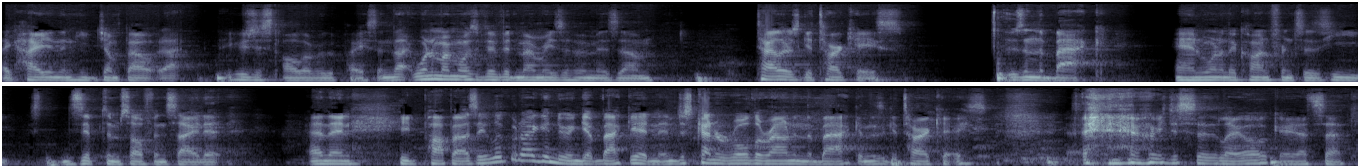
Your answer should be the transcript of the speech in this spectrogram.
like hiding, and then he'd jump out. I, he was just all over the place. And that, one of my most vivid memories of him is um, Tyler's guitar case. It was in the back, and one of the conferences, he zipped himself inside it. And then he'd pop out and say, Look what I can do, and get back in, and just kind of rolled around in the back in this guitar case. we just said, like, oh, okay, that's Seth.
